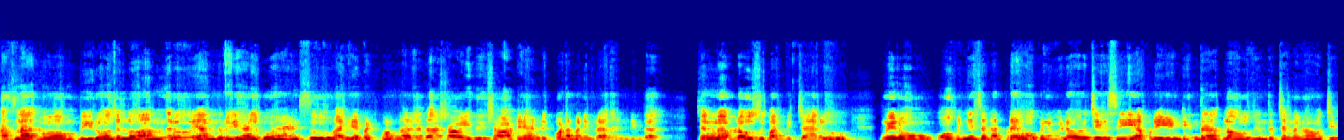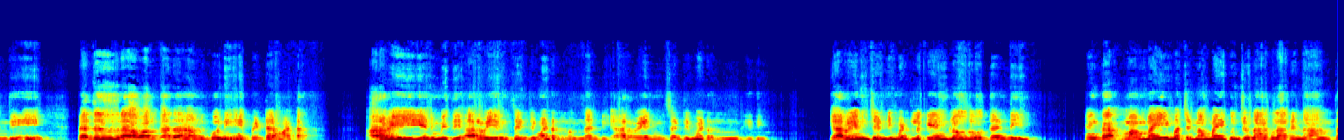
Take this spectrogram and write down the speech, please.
అసలు ఈ రోజుల్లో అందరూ అందరూ ఎల్బో హ్యాండ్స్ అయ్యే పెట్టుకుంటున్నారు కదా. ఇది షార్ట్ హ్యాండ్ కూడా పనికిరాదండి. ఇంత చిన్న బ్లౌజ్ పంపించారు. నేను ఓపెన్ చేసేటప్పుడే ఓపెన్ వీడియో చేసి అప్పుడు ఏంటి ఇంత బ్లౌజ్ ఇంత చిన్నగా వచ్చింది పెద్దది రావాలి కదా అనుకొని పెట్టామాట అరవై ఎనిమిది అరవై ఎనిమిది సెంటీమీటర్లు ఉందండి. అరవై ఎనిమిది సెంటీమీటర్లు ఉంది ఇది. అరవై ఎనిమిది సెంటీమీటర్లకి ఏం బ్లౌజ్ అవుద్దండి? ఇంకా మా అమ్మాయి మా చిన్న అమ్మాయి కొంచెం నాకులాగే నా అంత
